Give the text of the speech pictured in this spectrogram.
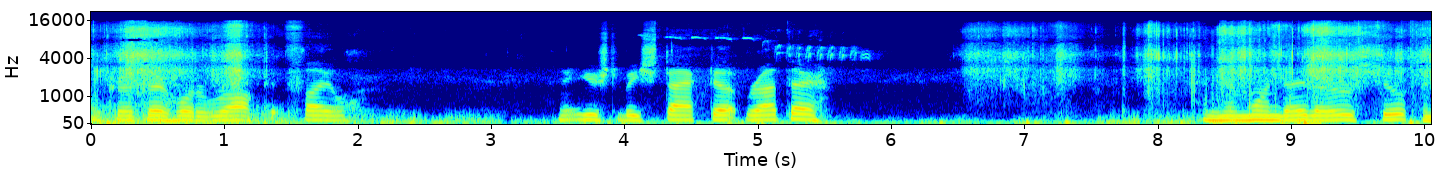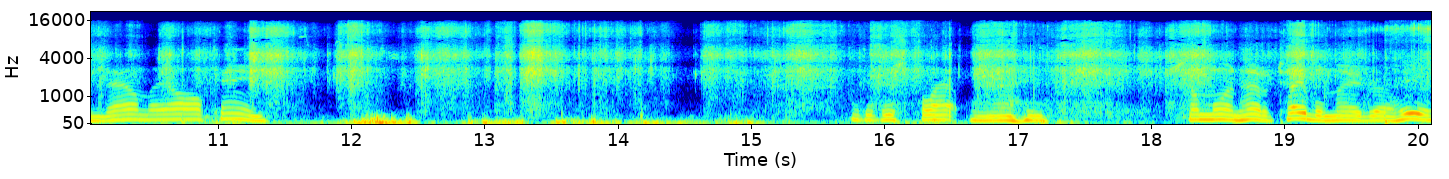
Look right there, what a rock that fell. And it used to be stacked up right there. And then one day the earth shook and down they all came. Look at this flat one right here. Someone had a table made right here.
